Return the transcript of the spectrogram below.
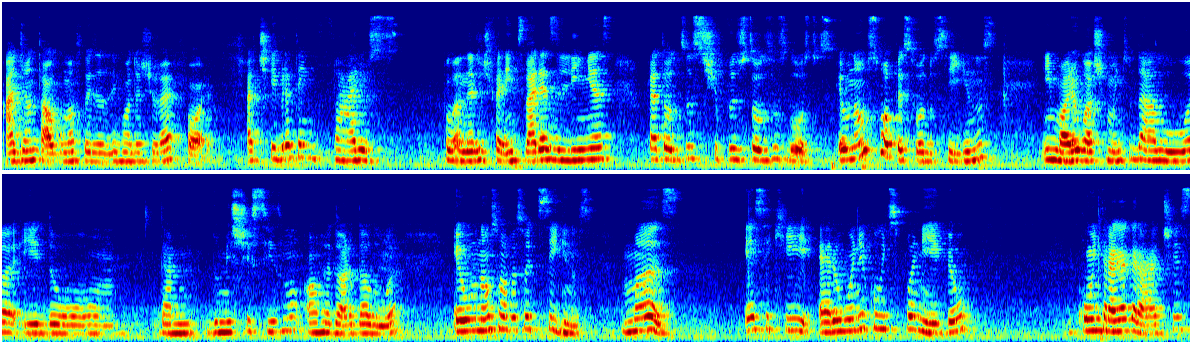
adiantar algumas coisas enquanto eu estiver fora. A Tibra tem vários planners diferentes, várias linhas para todos os tipos, de todos os gostos. Eu não sou a pessoa dos signos, embora eu goste muito da lua e do, da, do misticismo ao redor da lua. Eu não sou uma pessoa de signos, mas esse aqui era o único disponível com entrega grátis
